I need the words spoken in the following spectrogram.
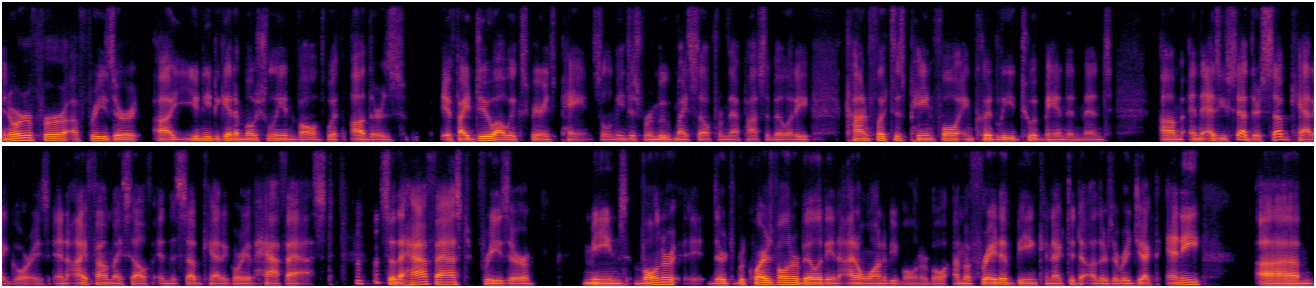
in order for a freezer, uh, you need to get emotionally involved with others. If I do, I'll experience pain. So let me just remove myself from that possibility. Conflict is painful and could lead to abandonment. Um, and as you said, there's subcategories, and I found myself in the subcategory of half-assed. so the half-assed freezer means vulner there requires vulnerability, and I don't want to be vulnerable. I'm afraid of being connected to others. I reject any. Um,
